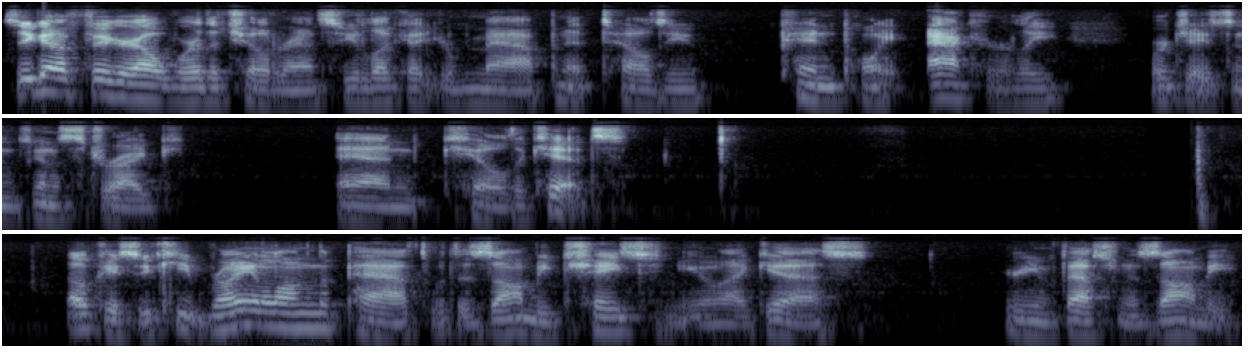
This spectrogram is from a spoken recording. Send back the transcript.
So you got to figure out where the children are. So you look at your map and it tells you pinpoint accurately where Jason's going to strike and kill the kids. Okay, so you keep running along the path with the zombie chasing you, I guess. You're even faster than a zombie.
